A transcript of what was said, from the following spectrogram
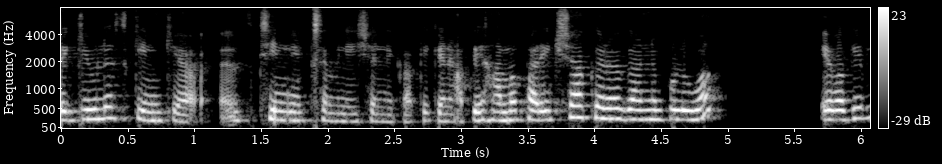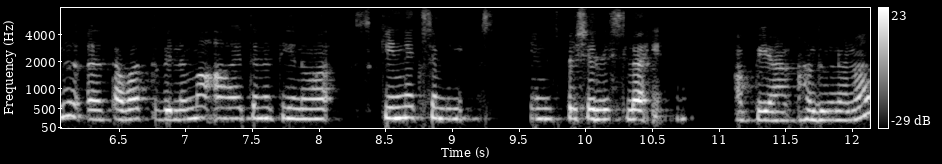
regular skin care skin examination එකක්. ඒ කියන්නේ අපේ හැම පරීක්ෂා කරගන්න පුළුවන්. ඒ වගේම තවත් වෙනම ආයතන තියෙනවා skin examination specialistලා අපි හඳුන්වනවා.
